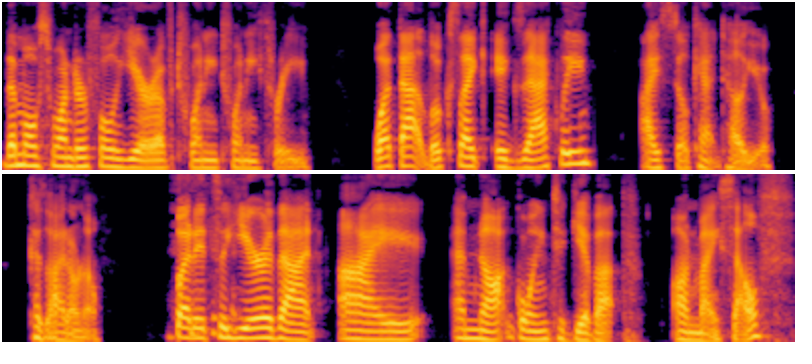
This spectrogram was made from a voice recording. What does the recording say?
the most wonderful year of 2023. What that looks like exactly, I still can't tell you because I don't know but it's a year that I am not going to give up on myself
